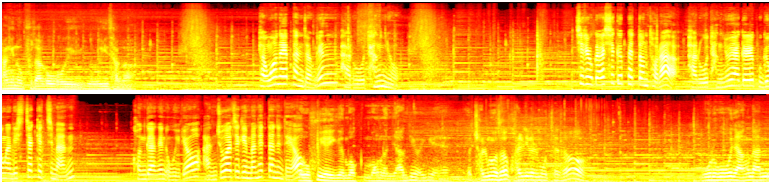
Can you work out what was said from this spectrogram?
당이 높다고 그 의사가 병원의 판정은 바로 당뇨. 치료가 시급했던 터라 바로 당뇨약을 복용하기 시작했지만 건강은 오히려 안 좋아지기만 했다는데요. 그 후에 이게 먹, 먹는 약이요 이게 젊어서 관리를 못해서 모르고 그냥 난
